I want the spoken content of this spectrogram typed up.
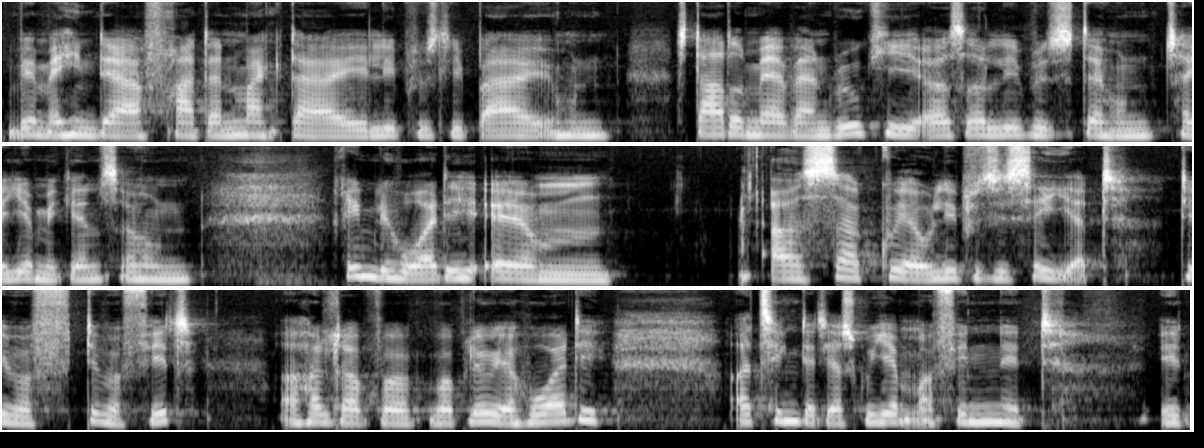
hvem er hende der fra Danmark, der øh, lige pludselig bare, øh, hun startede med at være en rookie, og så lige pludselig, da hun tager hjem igen, så er hun rimelig hurtig. Øhm, og så kunne jeg jo lige pludselig se, at det var, det var fedt. Og holdt op, hvor, hvor blev jeg hurtig. Og tænkte, at jeg skulle hjem og finde et, et,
